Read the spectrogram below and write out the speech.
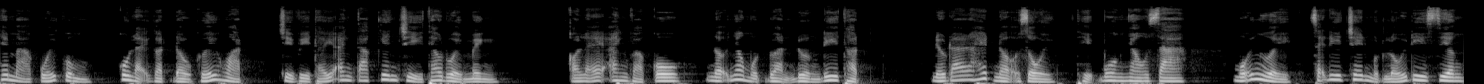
Thế mà cuối cùng cô lại gật đầu cưới Hoạt chỉ vì thấy anh ta kiên trì theo đuổi mình. Có lẽ anh và cô nợ nhau một đoạn đường đi thật. Nếu đã hết nợ rồi thì buông nhau ra, mỗi người sẽ đi trên một lối đi riêng.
